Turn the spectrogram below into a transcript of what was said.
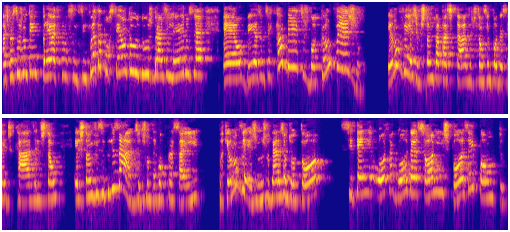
As pessoas não têm emprego, assim, 50% dos brasileiros é, é obeso, não sei. Cadê esses gordos? eu não vejo. Eu não vejo, eles estão incapacitados, eles estão sem poder sair de casa, eles estão eles estão invisibilizados, eles não têm roupa para sair, porque eu não vejo nos lugares onde eu tô se tem outra gorda é só minha esposa e ponto.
